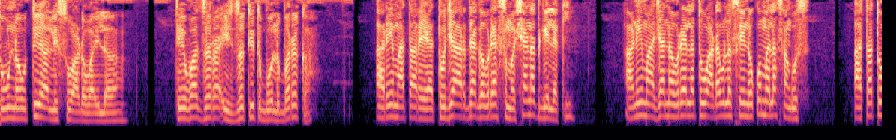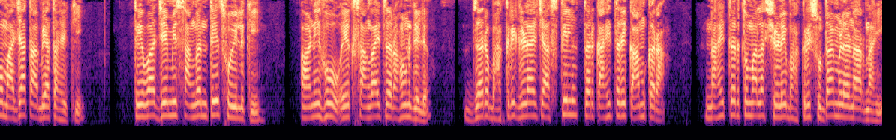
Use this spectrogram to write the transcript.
तू नव्हती आलीस वाढवायला. तेव्हा जरा इज्जतीत बोल बरं का. अरे म्हाताऱ्या तुझ्या अर्ध्या गवऱ्या स्मशानात गेल्या की. आणि माझ्या नवऱ्याला तू वाढवलंस हे नको मला सांगूस. आता तो माझ्या ताब्यात आहे की. तेव्हा जे मी सांगन तेच होईल की. आणि हो एक सांगायचं राहून गेलं. जर भाकरी गिळायच्या असतील तर काहीतरी काम करा. नाहीतर तुम्हाला शिळे भाकरी सुद्धा मिळणार नाही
